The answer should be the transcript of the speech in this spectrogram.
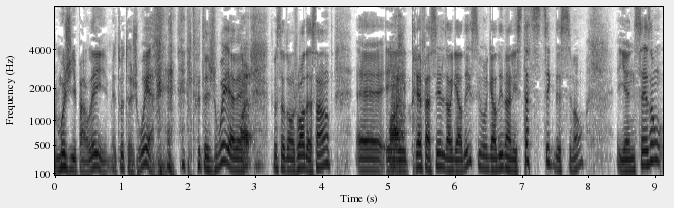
moi j'y ai parlé, mais toi t'as joué avec, toi t'as joué avec, toi c'est ton joueur de centre, euh, et très facile de regarder. Si vous regardez dans les statistiques de Simon, il y a une saison,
